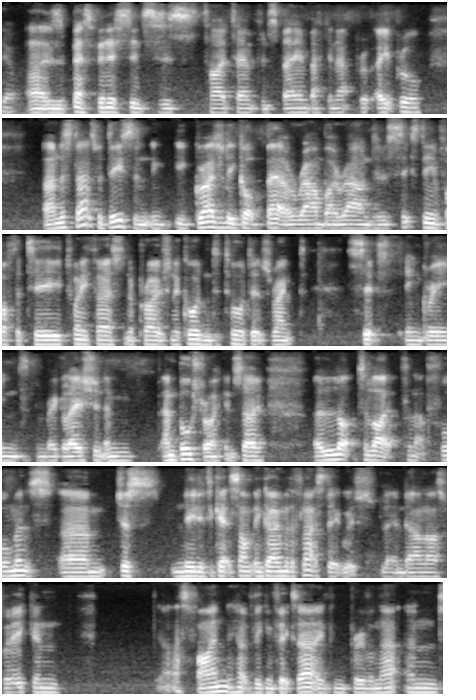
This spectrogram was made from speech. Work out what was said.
Yep. Uh, it was his best finish since his tied 10th in Spain back in April. And the stats were decent. He gradually got better round by round. He was 16th off the tee, 21st in approach, and according to Tour Tips, ranked sixth in greens in regulation and and ball striking. So a lot to like from that performance. Um, just needed to get something going with the flat stick, which let him down last week, and yeah, that's fine. Hopefully, he can fix that. He can improve on that. And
